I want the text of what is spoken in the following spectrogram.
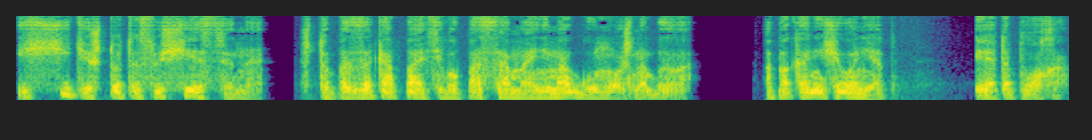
Ищите что-то существенное, чтобы закопать его по самое не могу можно было. А пока ничего нет. И это плохо.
